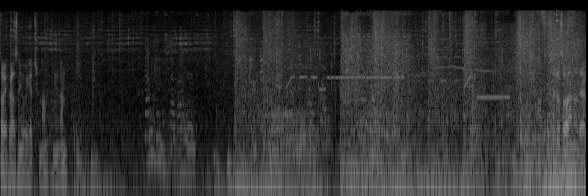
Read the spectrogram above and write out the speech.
So, ich weiß nicht, ob ich jetzt schon anfangen kann. Ach, das ist wieder so einer, der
